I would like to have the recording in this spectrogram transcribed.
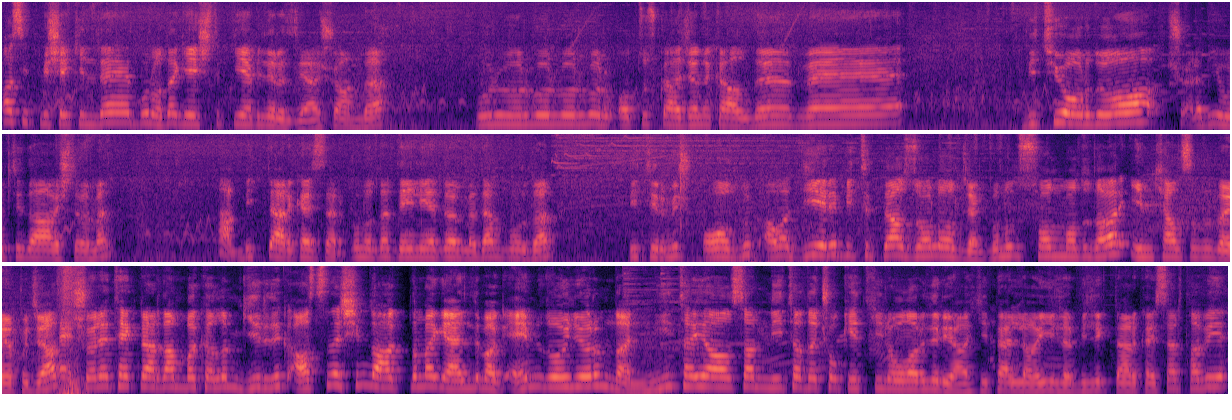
Basit bir şekilde bunu da geçtik diyebiliriz ya şu anda. Vur vur vur vur vur. 30k canı kaldı ve bitiyordu. Şöyle bir ulti daha açtım hemen. Tamam bitti arkadaşlar. Bunu da deliye dönmeden buradan bitirmiş olduk ama diğeri bir tık daha zorlu olacak. Bunun son modu da var. imkansızı da yapacağız. Evet, şöyle tekrardan bakalım girdik. Aslında şimdi aklıma geldi bak Ems oynuyorum da Nita'yı alsam Nita da çok etkili olabilir ya. Hiperli ayıyla birlikte arkadaşlar. Tabi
